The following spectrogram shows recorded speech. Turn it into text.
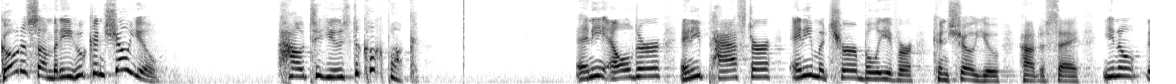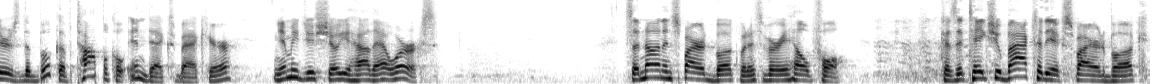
go to somebody who can show you how to use the cookbook. Any elder, any pastor, any mature believer can show you how to say, you know, there's the book of topical index back here. Let me just show you how that works. It's a non inspired book, but it's very helpful because it takes you back to the expired book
